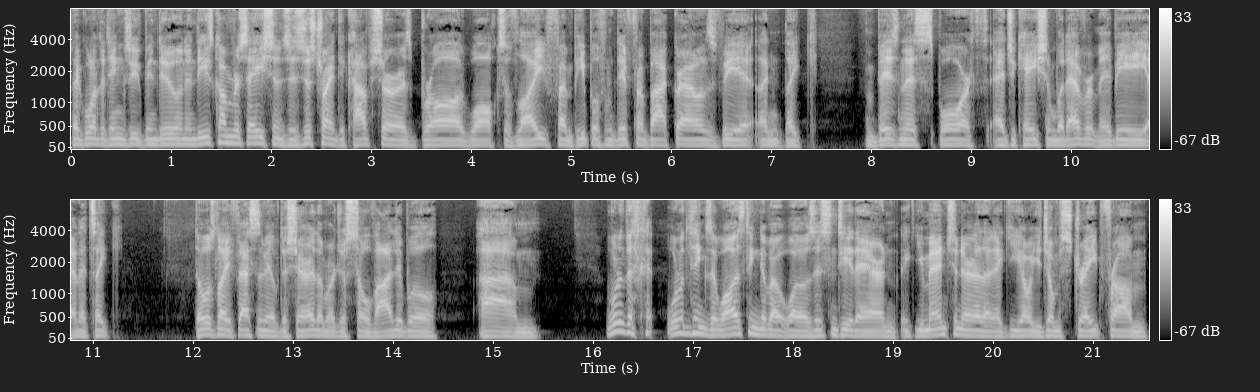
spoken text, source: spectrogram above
like, one of the things we've been doing in these conversations is just trying to capture as broad walks of life and people from different backgrounds, be it, and like, from business, sport, education, whatever it may be. And it's like those life lessons, being able to share them are just so valuable. Um, one of the one of the things I was thinking about while I was listening to you there, and like you mentioned earlier that like you know you jump straight from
